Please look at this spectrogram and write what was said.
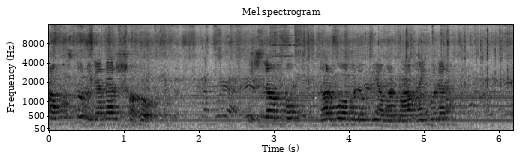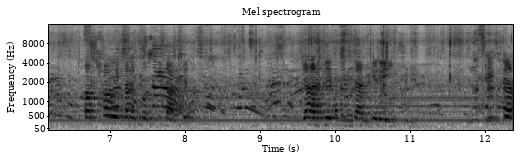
সমস্ত রোজাদার সহ ইসলাম ধর্ম অবলম্বী আমার মা ভাই বোনেরা তৎসহ এখানে উপস্থিত আছেন। যার আজকের এই ইফতার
